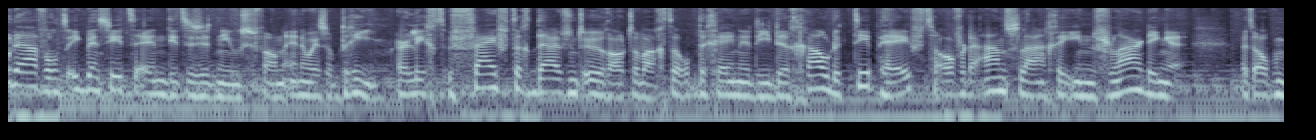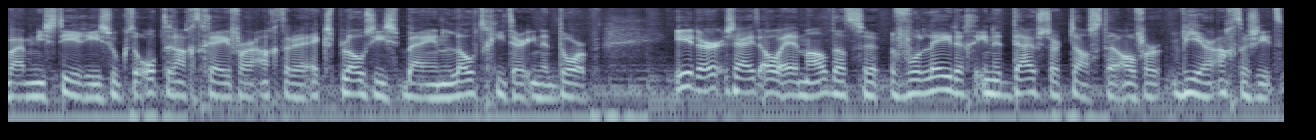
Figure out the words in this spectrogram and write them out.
Goedenavond, ik ben Sid en dit is het nieuws van NOS op 3. Er ligt 50.000 euro te wachten op degene die de gouden tip heeft over de aanslagen in Vlaardingen. Het Openbaar Ministerie zoekt de opdrachtgever achter de explosies bij een loodgieter in het dorp. Eerder zei het OM al dat ze volledig in het duister tasten over wie erachter zit.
